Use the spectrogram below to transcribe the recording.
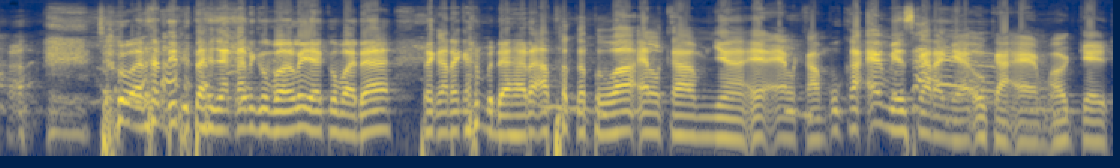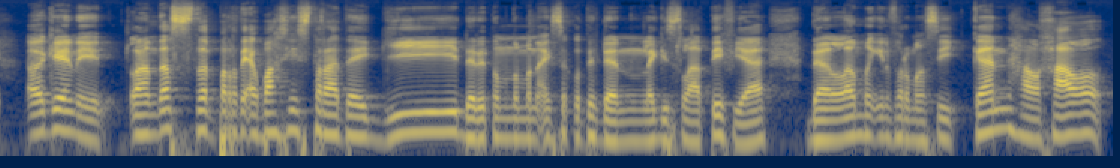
Coba nanti ditanyakan kembali ya kepada rekan-rekan bendahara atau ketua LKM-nya, eh LKM UKM ya sekarang ya UKM. Oke, oke nih. Lantas seperti apa sih strategi dari teman-teman eksekutif dan legislatif ya dalam menginformasikan hal-hal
